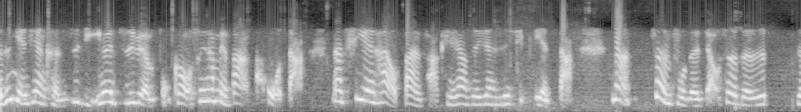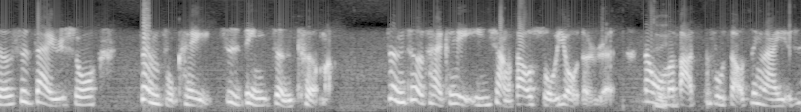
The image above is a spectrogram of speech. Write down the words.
可是年轻人可能自己因为资源不够，所以他没有办法扩大。那企业他有办法可以让这件事情变大。那政府的角色则是则是在于说，政府可以制定政策嘛，政策才可以影响到所有的人。那我们把政府找进来，也是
